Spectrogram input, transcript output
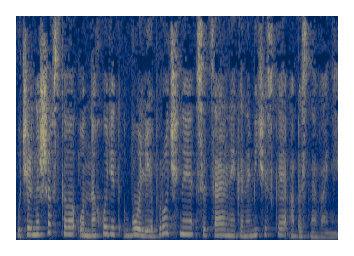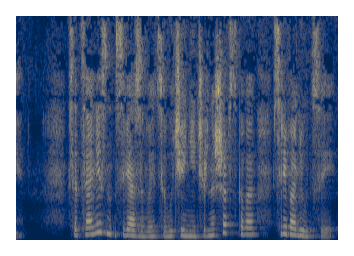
у Чернышевского он находит более прочное социально-экономическое обоснование. Социализм связывается в учении Чернышевского с революцией,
